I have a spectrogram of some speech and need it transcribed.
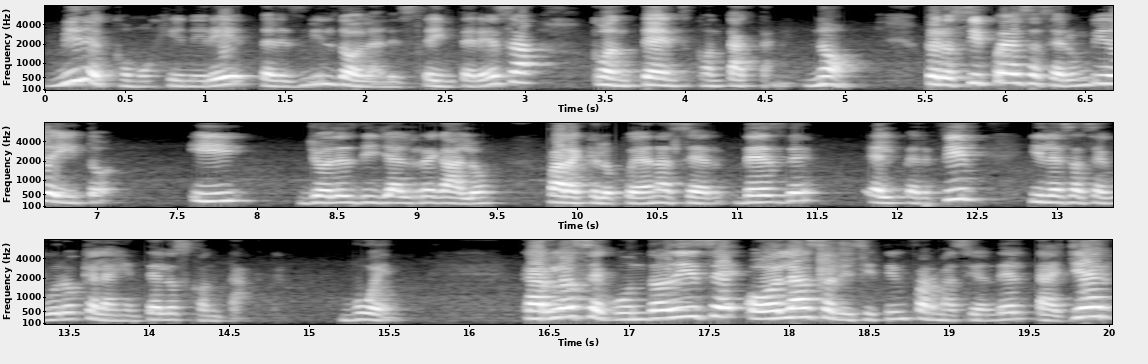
Mire cómo generé 3 mil dólares. ¿Te interesa? Content, contáctame. No, pero sí puedes hacer un videito y yo les di ya el regalo para que lo puedan hacer desde el perfil y les aseguro que la gente los contacta. Bueno, Carlos II dice, hola, solicito información del taller.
